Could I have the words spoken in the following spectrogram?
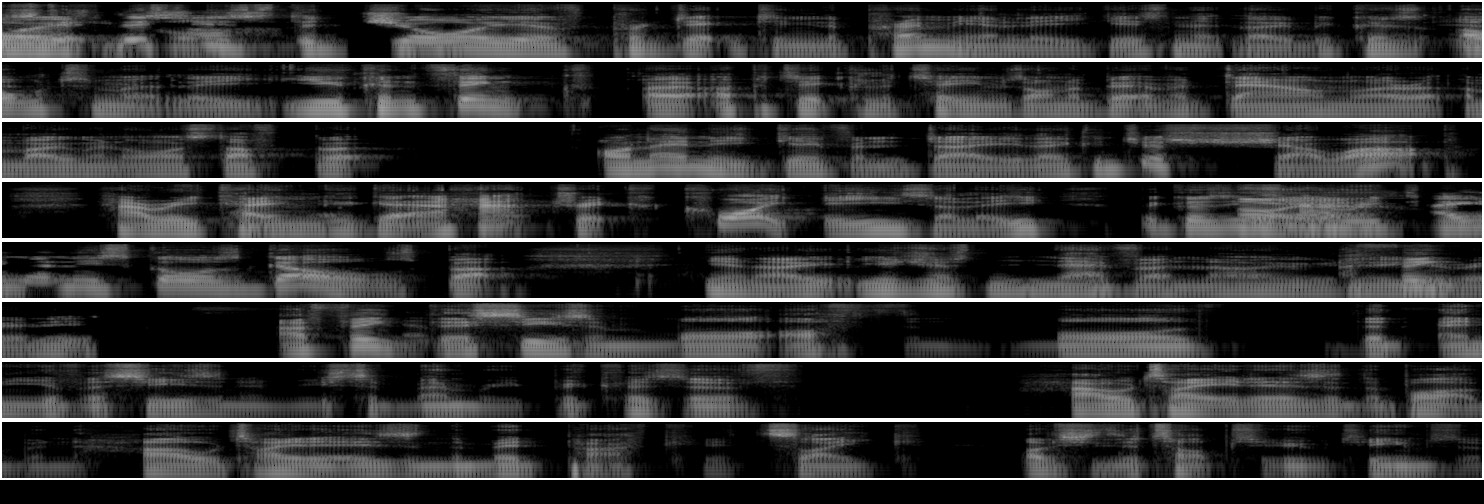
joy. This is the joy of predicting the Premier League, isn't it? Though, because Yeah. ultimately you can think a, a particular team's on a bit of a downer at the moment, or stuff, but on any given day they can just show up. Harry Kane could get a hat trick quite easily because he's Oh, yeah. Harry Kane and he scores goals. But you know, you just never know, do you? think- Really? I think this season more often more than any other season in recent memory because of how tight it is at the bottom and how tight it is in the mid pack. It's like obviously the top two teams are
